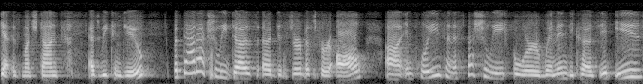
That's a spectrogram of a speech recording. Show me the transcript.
get as much done as we can do. But that actually does a disservice for all uh, employees and especially for women because it is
